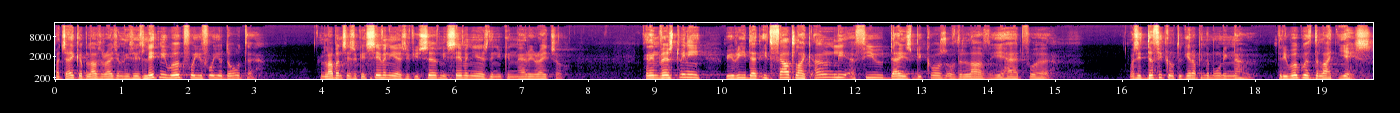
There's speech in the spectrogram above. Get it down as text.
But Jacob loves Rachel and he says, Let me work for you for your daughter. And Laban says, Okay, seven years. If you serve me seven years, then you can marry Rachel. And in verse 20, we read that it felt like only a few days because of the love he had for her. Was it difficult to get up in the morning? No. Did he work with delight? Yes.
